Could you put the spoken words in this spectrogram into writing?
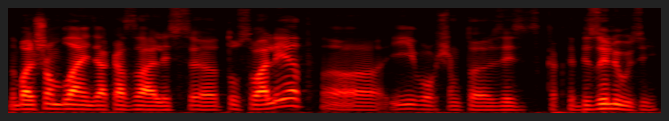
на большом блайнде оказались э, туз валет, и, в общем-то, здесь как-то без иллюзий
